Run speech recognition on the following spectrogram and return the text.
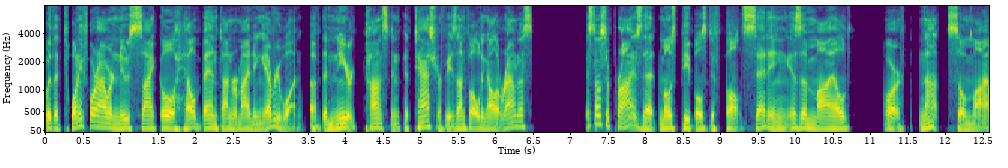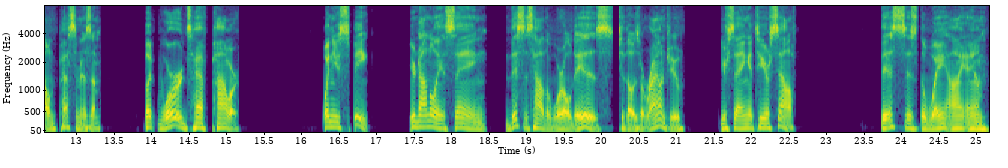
with a 24 hour news cycle hell bent on reminding everyone of the near constant catastrophes unfolding all around us, it's no surprise that most people's default setting is a mild, or not so mild, pessimism. But words have power. When you speak, you're not only saying, This is how the world is to those around you, you're saying it to yourself. This is the way I am.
